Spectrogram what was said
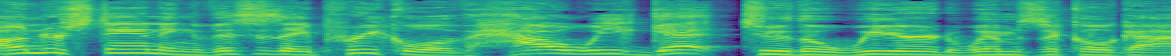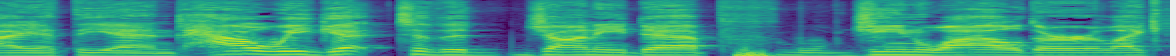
understanding this is a prequel of how we get to the weird whimsical guy at the end how we get to the johnny depp gene wilder. Like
